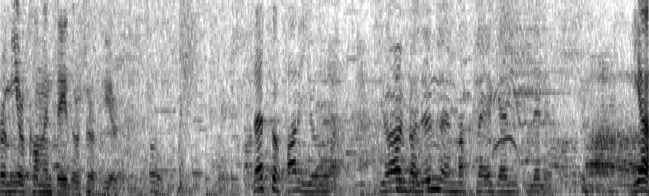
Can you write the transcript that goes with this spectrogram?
Premier commentators are here. Oh. That's so funny. You you are in Berlin and must play against Lele. Yeah,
